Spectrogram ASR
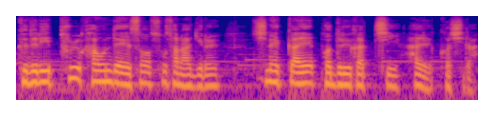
그들이 풀 가운데에서 솟아나기를 시냇가에 버들같이 할 것이라.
